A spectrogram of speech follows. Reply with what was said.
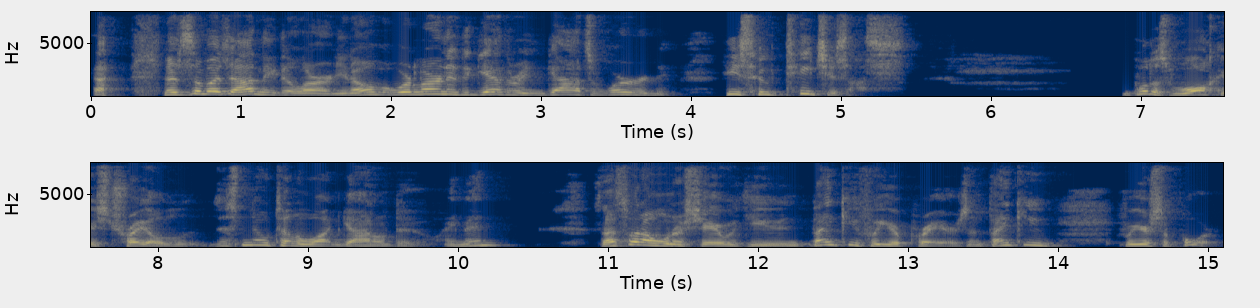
There's so much I need to learn, you know, but we're learning together in God's Word. He's who teaches us. We'll walk his trail. There's no telling what God will do. Amen. So that's what I want to share with you. And thank you for your prayers and thank you for your support.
